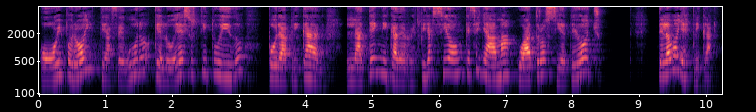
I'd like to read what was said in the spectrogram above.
Hoy por hoy te aseguro que lo he sustituido por aplicar la técnica de respiración que se llama 478. Te la voy a explicar.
